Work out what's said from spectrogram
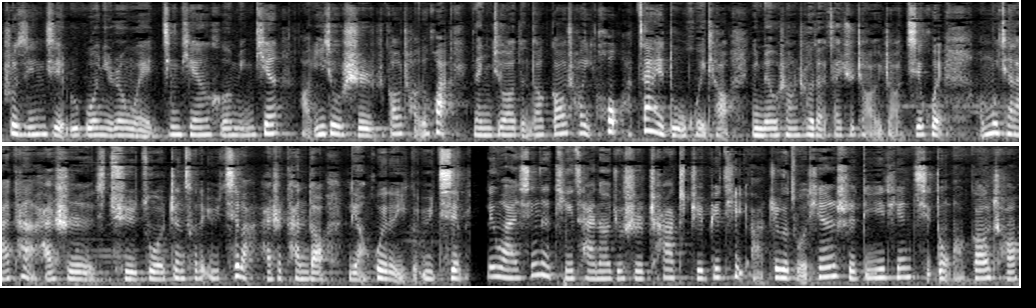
数字经济，如果你认为今天和明天啊依旧是高潮的话，那你就要等到高潮以后啊再度回调，你没有上车的再去找一找机会啊。目前来看还是去做政策的预期吧，还是看到两会的一个预期。另外，新的题材呢，就是 Chat GPT 啊，这个昨天是第一天启动啊，高潮，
